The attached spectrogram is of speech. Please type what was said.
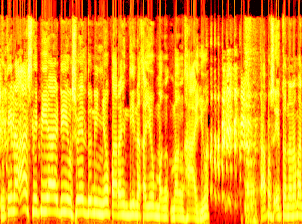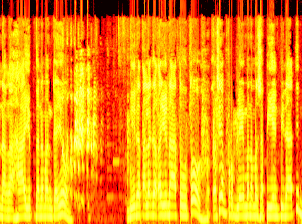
Itinaas ni PRD yung sweldo ninyo para hindi na kayo mang- manghayop. Tapos ito na naman, nangahayop na naman kayo. Hindi na talaga kayo natuto. Kasi ang problema naman sa PNP natin,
